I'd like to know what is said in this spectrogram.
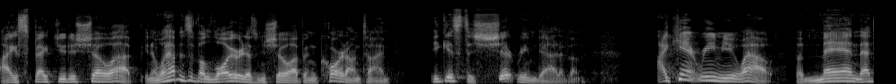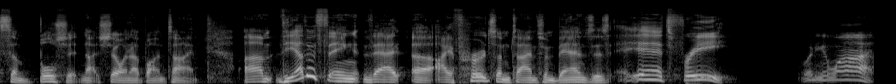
I expect you to show up. You know, what happens if a lawyer doesn't show up in court on time? He gets the shit reamed out of him. I can't ream you out. But man, that's some bullshit not showing up on time. Um, the other thing that uh, I've heard sometimes from bands is, yeah, it's free. What do you want?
